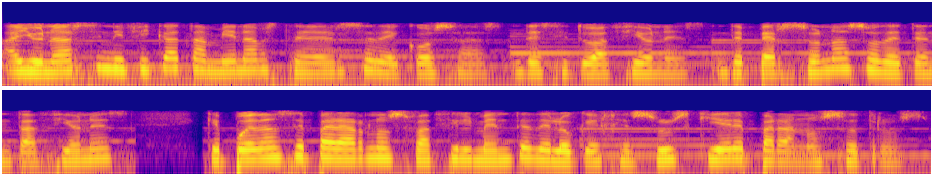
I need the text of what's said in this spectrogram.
Ayunar significa también abstenerse de cosas, de situaciones, de personas o de tentaciones que puedan separarnos fácilmente de lo que Jesús quiere para nosotros.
